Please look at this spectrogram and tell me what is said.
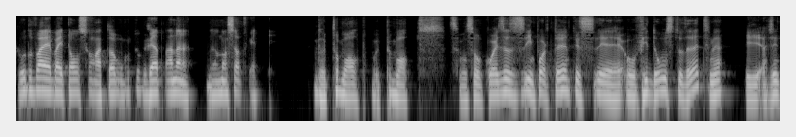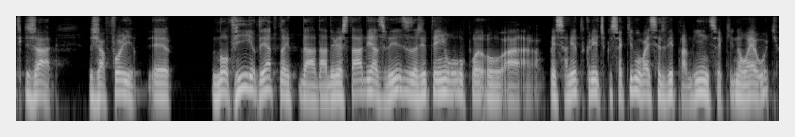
Tudo vai, vai ter um somatório muito grande lá na, na nossa frente. Muito bom, muito bom. São, são coisas importantes é, ouvir de um estudante, né? E a gente que já, já foi é, novinho dentro da, da, da, universidade e às vezes a gente tem o, o, a, o pensamento crítico, isso aqui não vai servir para mim, isso aqui não é útil.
